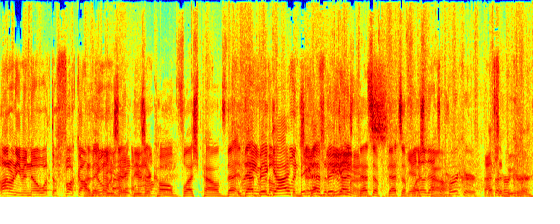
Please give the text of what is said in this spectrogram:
I don't even know what the fuck I'm I think doing these are right these now. are called flesh pounds. That that big guy, bunch that That's a big guy, that's a that's a Yeah, flesh no, that's pound. a herker. That's, That's a, a herker. boomer.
